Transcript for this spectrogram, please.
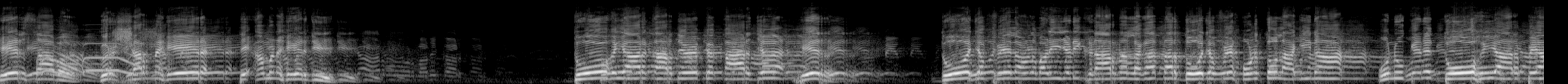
ਹੇਰ ਸਾਹਿਬ ਗੁਰਸ਼ਰਨ ਹੇਰ ਤੇ ਅਮਨ ਹੇਰ ਜੀ। 2000 ਕਰ ਦਿਓ, ਇੱਕ ਕਾਰਜ, ਹੇਰ। ਦੋ ਜੱਫੇ ਲਾਉਣ ਵਾਲੀ ਜਿਹੜੀ ਖਿਡਾਰਨ ਲਗਾਤਾਰ ਦੋ ਜੱਫੇ ਹੁਣ ਤੋਂ ਲਾਗੀ ਨਾ, ਉਹਨੂੰ ਕਹਿੰਦੇ 2000 ਰੁਪਿਆ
